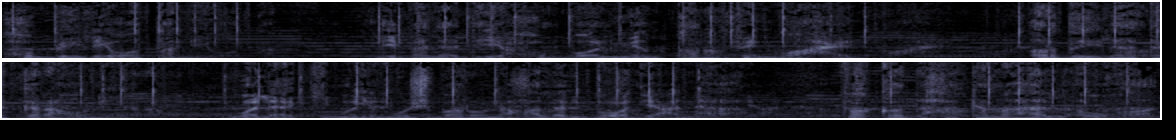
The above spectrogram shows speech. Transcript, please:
حبي لوطني لبلدي حب من طرف واحد. أرضي لا تكرهني ولكني مجبر على البعد عنها. فقد حكمها الأوغاد.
